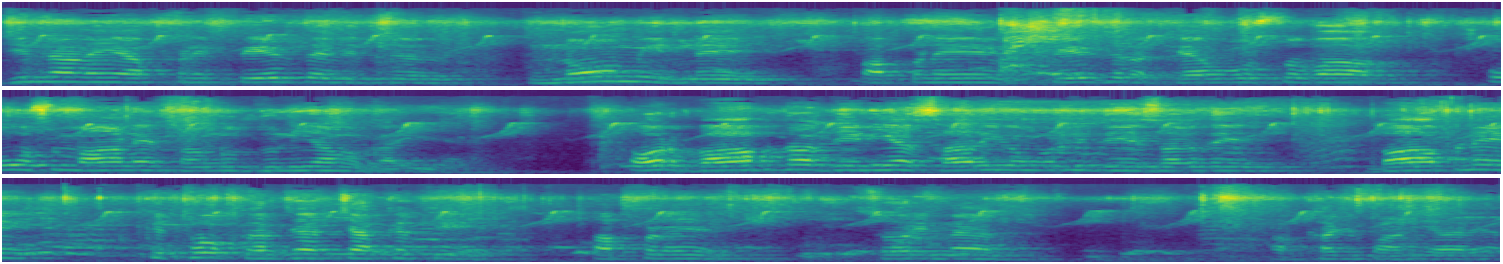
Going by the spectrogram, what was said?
ਜਿਨ੍ਹਾਂ ਨੇ ਆਪਣੇ ਪੇਟ ਦੇ ਵਿੱਚ 9 ਮਹੀਨੇ ਆਪਣੇ ਪੇਟ 'ਚ ਰੱਖਿਆ ਉਸ ਤੋਂ ਬਾਅਦ ਉਸ ਮਾਂ ਨੇ ਸਾਨੂੰ ਦੁਨੀਆ ਵਿਖਾਈ ਹੈ। ਔਰ ਬਾਪ ਦਾ ਦੇਣੀਆਂ ਸਾਰੀ ਉਮਰ ਨਹੀਂ ਦੇ ਸਕਦੇ। ਬਾਪ ਨੇ ਕਿੱਥੋਂ ਕਰਜ਼ਾ ਚੱਕ ਕੇ ਆਪਣੇ ਸੌਰੀ ਮੈਂ ਅੱਖਾਂ 'ਚ ਪਾਣੀ ਆ ਰਿਹਾ।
